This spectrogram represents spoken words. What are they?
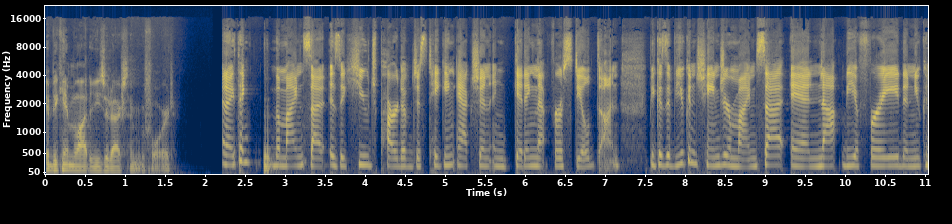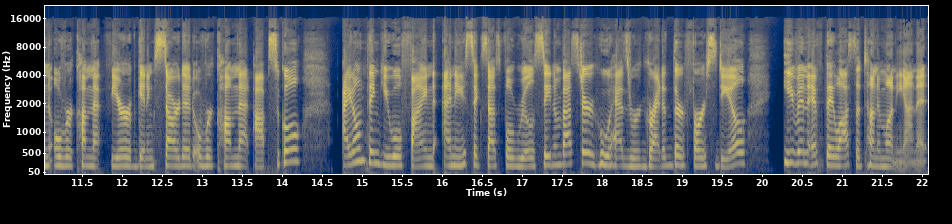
it became a lot easier to actually move forward. And I think the mindset is a huge part of just taking action and getting that first deal done. Because if you can change your mindset and not be afraid and you can overcome that fear of getting started, overcome that obstacle, I don't think you will find any successful real estate investor who has regretted their first deal even if they lost a ton of money on it.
